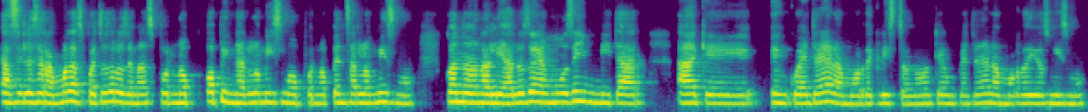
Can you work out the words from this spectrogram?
así le cerramos las puertas a los demás por no opinar lo mismo, por no pensar lo mismo, cuando en realidad los debemos de invitar a que encuentren el amor de Cristo, ¿no? Que encuentren el amor de Dios mismo.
